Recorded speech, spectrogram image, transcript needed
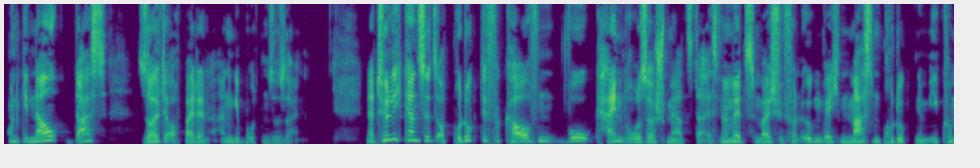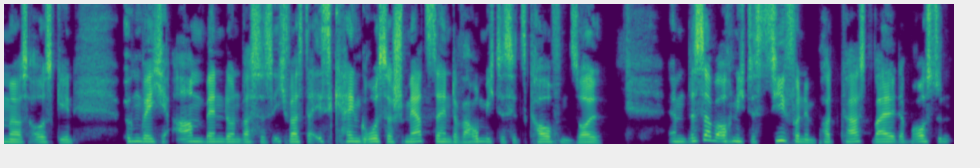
Und genau das sollte auch bei den Angeboten so sein. Natürlich kannst du jetzt auch Produkte verkaufen, wo kein großer Schmerz da ist. Wenn wir jetzt zum Beispiel von irgendwelchen Massenprodukten im E-Commerce ausgehen, irgendwelche Armbänder und was weiß ich was, da ist kein großer Schmerz dahinter, warum ich das jetzt kaufen soll. Ähm, das ist aber auch nicht das Ziel von dem Podcast, weil da brauchst du ein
